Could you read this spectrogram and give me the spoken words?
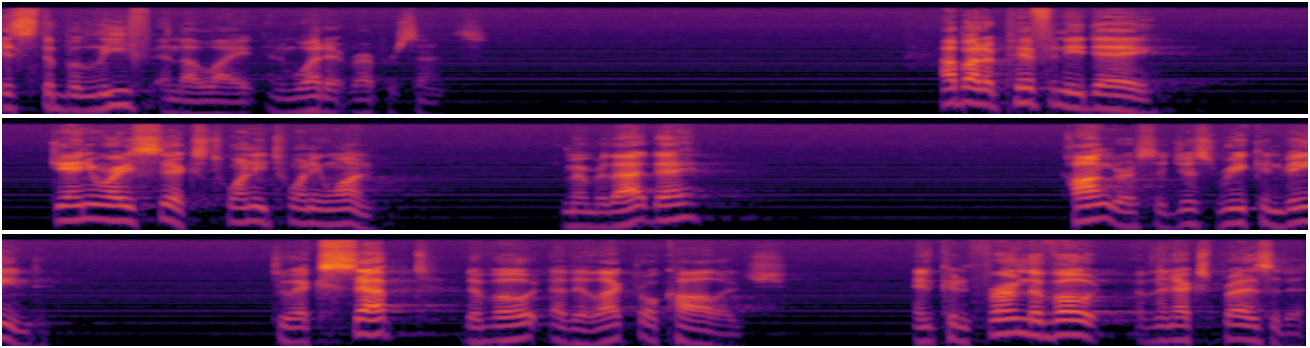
it's the belief in the light and what it represents. How about Epiphany Day, January 6, 2021? Remember that day? Congress had just reconvened to accept the vote of the Electoral College and confirm the vote of the next president.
